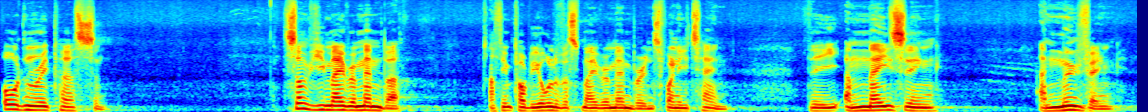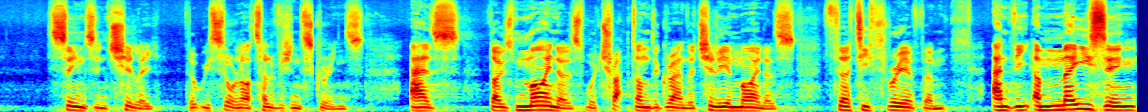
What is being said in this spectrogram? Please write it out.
Ordinary person. Some of you may remember, I think probably all of us may remember in 2010, the amazing and moving scenes in Chile that we saw on our television screens as those miners were trapped underground, the Chilean miners, 33 of them, and the amazing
